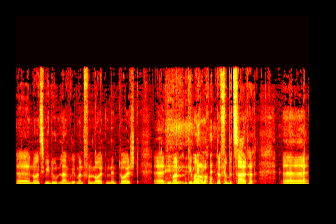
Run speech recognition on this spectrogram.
Äh, 90 Minuten lang wird man von Leuten enttäuscht, äh, die man, die man auch noch dafür bezahlt hat. Äh,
